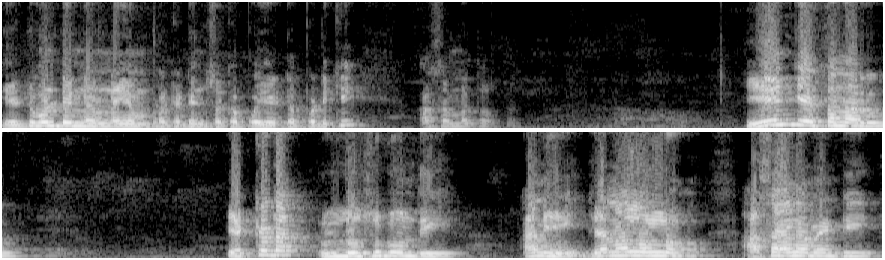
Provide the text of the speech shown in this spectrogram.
ఎటువంటి నిర్ణయం ప్రకటించకపోయేటప్పటికీ అసమ్మతి వస్తుంది. ఏం చేస్తున్నారు? ఎక్కడ లొసుగు ఉంది అని జనాలలో అసహనం ఏంటి?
